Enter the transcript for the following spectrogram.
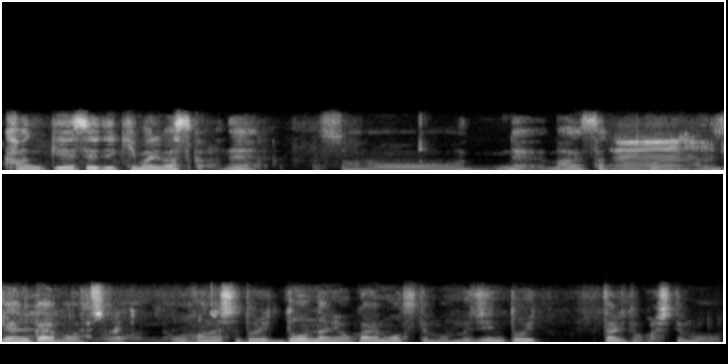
関係性で決まりますからね。そのね、まあさ前回もおお話しした通り、どんなにお金持ってても無人島行ったりとかしても、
